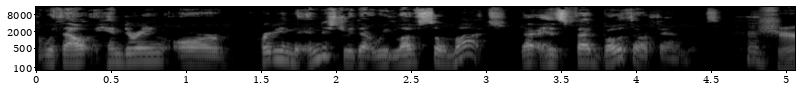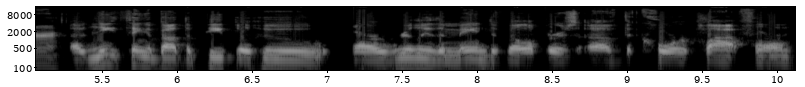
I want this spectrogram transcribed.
without hindering or hurting the industry that we love so much that has fed both our families. Hmm. Sure. A neat thing about the people who are really the main developers of the core platform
